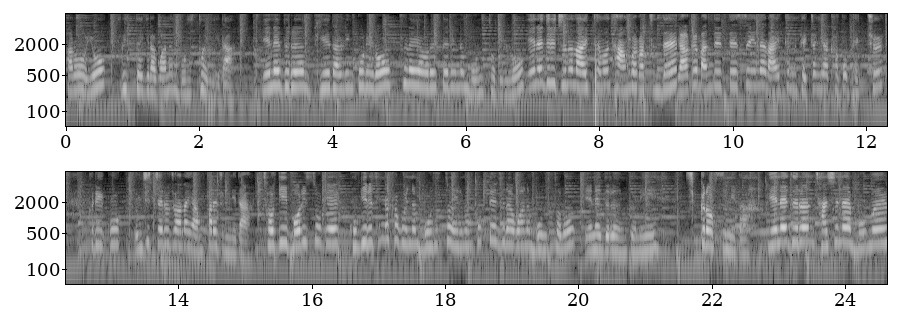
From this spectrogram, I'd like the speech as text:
바로 요 구리떼기라고 하는 몬스터입니다. 얘네들은 뒤에 달린 꼬리로 플레이어를 때리는 몬스터들로 얘네들이 주는 아이템은 다음과 같은데 약을 만들 때 쓰이는 아이템은 백장약하고 백출 그리고 음식 재료주 하나 양파를 줍니다. 저기 머릿속에 고기를 생각하고 있는 몬스터 이름은 꽃돼지라고 하는 몬스터로 얘네들은 은근히 시끄럽습니다. 얘네들은 자신의 몸을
